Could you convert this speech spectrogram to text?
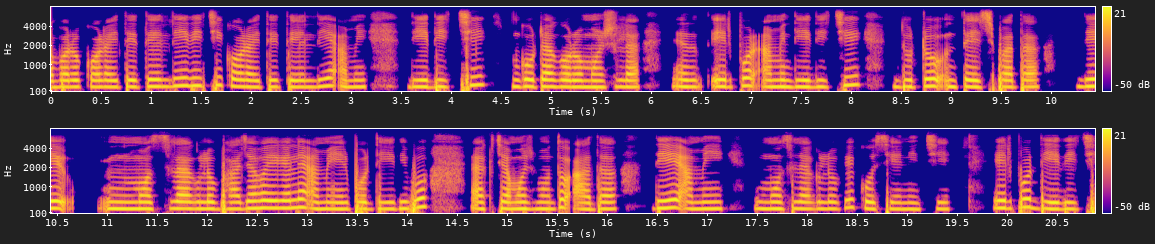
আবারও কড়াইতে তেল দিয়ে দিচ্ছি। কড়াইতে তেল দিয়ে আমি দিয়ে দিচ্ছি গোটা গরম মশলা। এরপর আমি দিয়ে দিচ্ছি দুটো তেজপাতা। দিয়ে মশলাগুলো ভাজা হয়ে গেলে আমি এরপর দিয়ে দিব এক চামচ মতো আদা দিয়ে আমি মশলাগুলোকে কষিয়ে নিচ্ছি। এরপর দিয়ে দিচ্ছি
